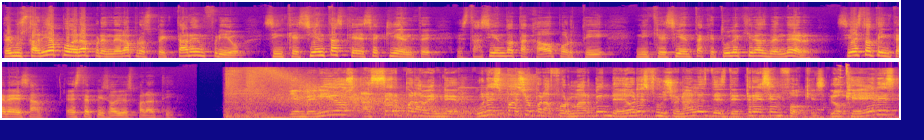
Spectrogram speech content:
¿Te gustaría poder aprender a prospectar en frío sin que sientas que ese cliente está siendo atacado por ti ni que sienta que tú le quieras vender? Si esto te interesa, este episodio es para ti. Bienvenidos a Ser para Vender, un espacio para formar vendedores funcionales desde tres enfoques, lo que eres,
